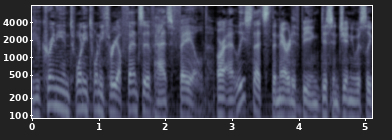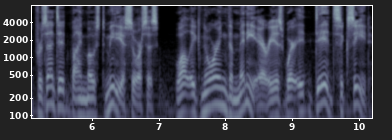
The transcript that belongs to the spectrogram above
Ukrainian 2023 offensive has failed, or at least that's the narrative being disingenuously presented by most media sources, while ignoring the many areas where it did succeed,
